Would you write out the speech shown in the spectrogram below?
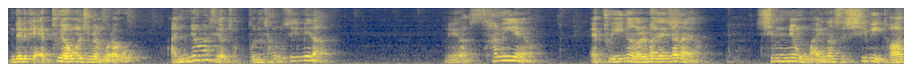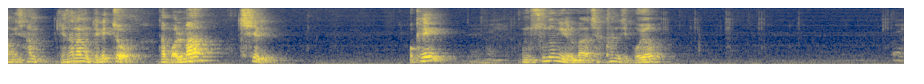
근데 이렇게 f0을 주면 뭐라고? 안녕하세요 적분상수입니다 얘가 3이에요 f2는 얼마 되잖아요 16 마이너스 12 더하기 3 계산하면 되겠죠? 답 얼마? 7 오케이? 그럼 수능이 얼마나 착한지 보여? 네.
